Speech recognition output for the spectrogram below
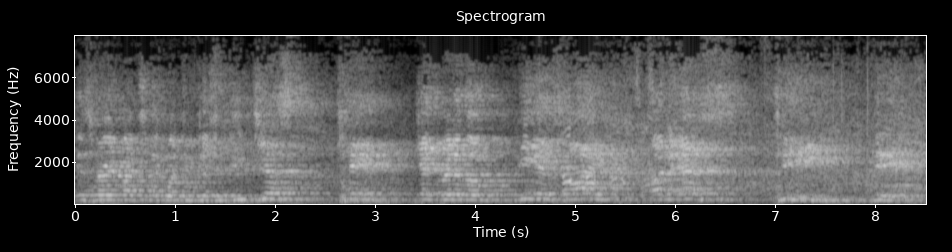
is very much like what you just said. You just can't get rid of him. He is like an STD.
